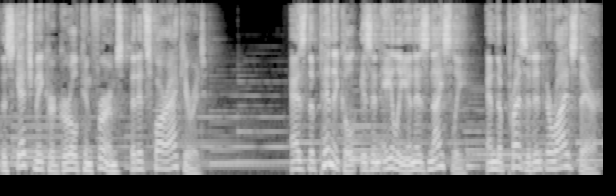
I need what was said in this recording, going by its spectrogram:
the sketchmaker girl confirms that it's far accurate. As the pinnacle is an alien as nicely, and the president arrives there.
